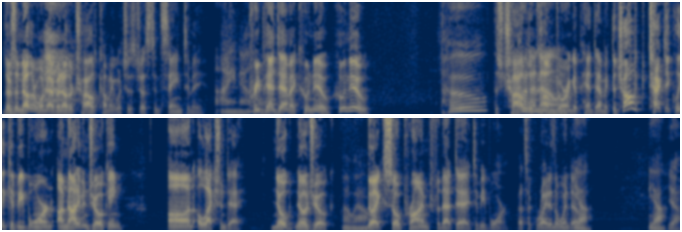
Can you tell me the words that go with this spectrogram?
There's another one. I have another child coming, which is just insane to me. I know. Pre-pandemic, who knew? Who knew? Who? This child will come known. during a pandemic. The child technically could be born. I'm not even joking. On election day, no, no joke. Oh, wow. Like so primed for that day to be born. That's like right in the window. Yeah. Yeah. Yeah.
